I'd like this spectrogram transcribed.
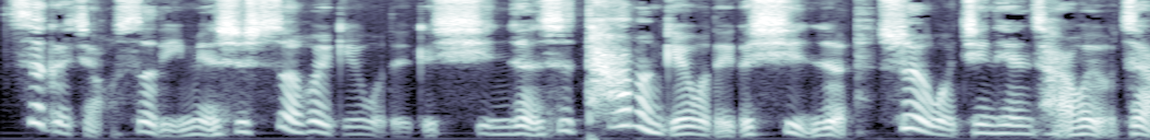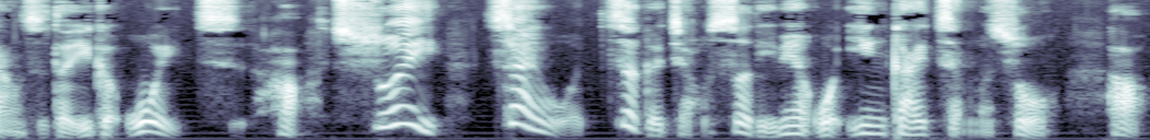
这个角色里面是社会给我的一个信任，是他们给我的一个信任，所以我今天才会有这样子的一个位置。哈，所以在我这个角色里面，我应该怎么做？好，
